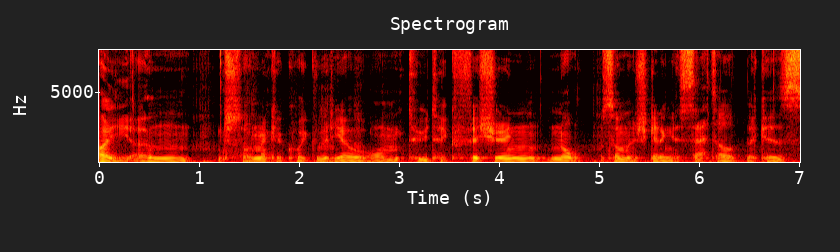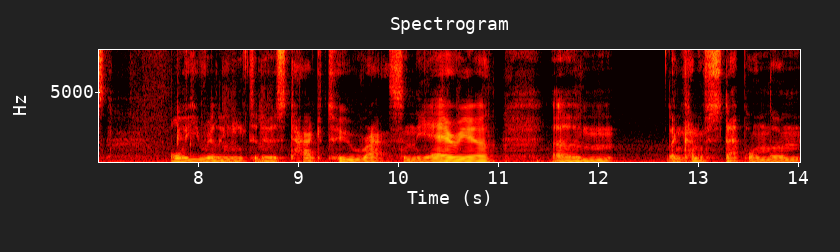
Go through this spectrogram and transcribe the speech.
Hi, um, just thought I'd make a quick video on two tick fishing, not so much getting it set up because all you really need to do is tag two rats in the area, um, then kind of step on them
